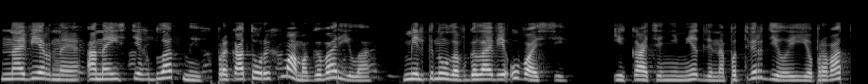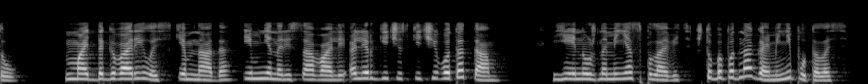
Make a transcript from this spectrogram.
Наверное, она из тех блатных, про которых мама говорила, мелькнула в голове у Васи, и Катя немедленно подтвердила ее правоту. Мать договорилась с кем надо, и мне нарисовали аллергически чего-то там. Ей нужно меня сплавить, чтобы под ногами не путалась.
